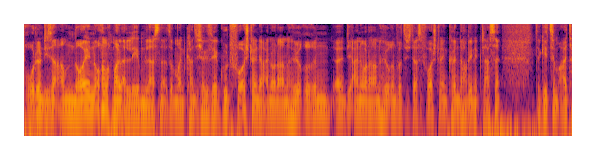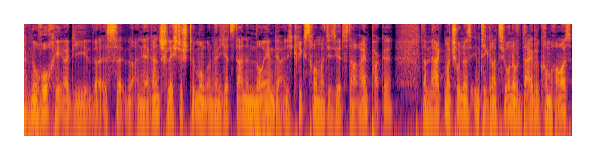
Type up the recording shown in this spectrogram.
Brodeln diese armen Neuen auch noch mal erleben lassen. Also man kann sich ja sehr gut vorstellen, der eine oder andere Hörerin, äh, die eine oder andere Hörerin wird sich das vorstellen können. Da habe ich eine Klasse, da geht es im Alltag nur hoch her, die, da ist eine ganz schlechte Stimmung. Und wenn ich jetzt da einen Neuen, der eigentlich kriegstraumatisiert ist, da reinpacke, dann merkt man schon, dass Integration auf Deibel komm raus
